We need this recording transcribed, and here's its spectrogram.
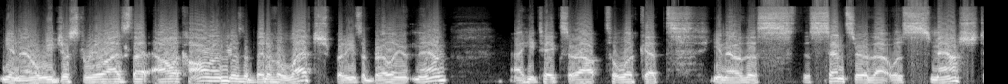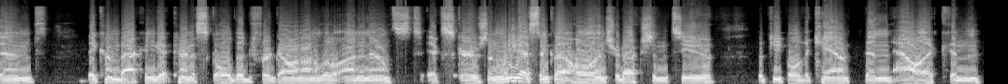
you know, we just realize that Alec Holland is a bit of a lech, but he's a brilliant man. Uh, he takes her out to look at you know this this sensor that was smashed, and they come back and get kind of scolded for going on a little unannounced excursion. What do you guys think of that whole introduction to the people of the camp and Alec and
